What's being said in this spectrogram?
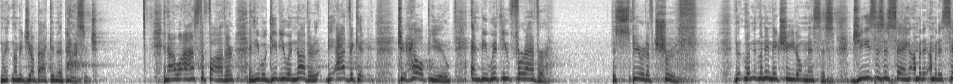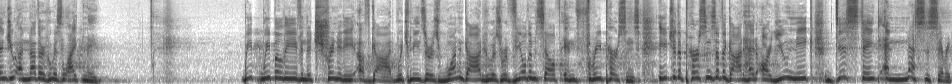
Let me, let me jump back into the passage. And I will ask the Father, and He will give you another, the advocate, to help you and be with you forever the Spirit of truth. Let me, let me make sure you don't miss this. Jesus is saying, I'm I'm gonna send you another who is like me. We, we believe in the Trinity of God, which means there is one God who has revealed himself in three persons. Each of the persons of the Godhead are unique, distinct, and necessary.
